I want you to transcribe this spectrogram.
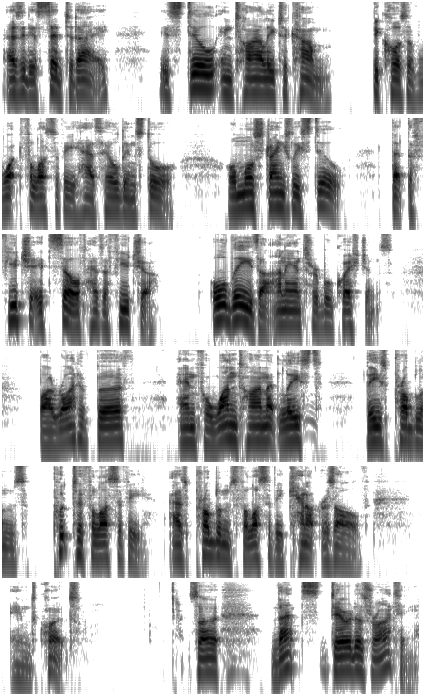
as it is said today, is still entirely to come because of what philosophy has held in store, or more strangely still, that the future itself has a future. All these are unanswerable questions. By right of birth, and for one time at least, these problems put to philosophy as problems philosophy cannot resolve. End quote. So that's Derrida's writing.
